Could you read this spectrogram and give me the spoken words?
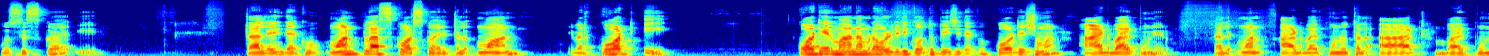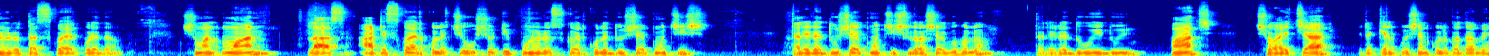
কোস স্কোয়ার এ তাহলে দেখো ওয়ান প্লাস কট স্কোয়ার তাহলে ওয়ান এবার কট এ কটের মান আমরা অলরেডি কত পেয়েছি দেখো? কট এ সমান আট বাই পনেরো। তাহলে ওয়ান আট বাই পনেরো, তাহলে আট বাই পনেরো তার স্কোয়ার করে দাও। সমান ওয়ান প্লাস আট স্কোয়ার করলে চৌষট্টি, পনেরো স্কোয়ার করলে দুশো পঁচিশ। তাহলে এটা দুশো পঁচিশ লসাগু হলো। তাহলে এটা দুই দুই, পাঁচ, ছয়, চার, এটা ক্যালকুলেশন করলে কত হবে?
